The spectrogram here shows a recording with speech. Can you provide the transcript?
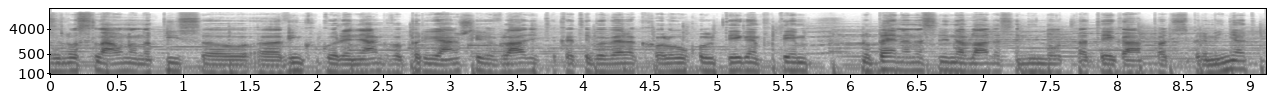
zelo slavno napisal uh, Vinko Gorenjak v prvi Janševi vladi, takrat je bil velik holo okoli tega in potem nobena naslednja vlada se ni lotila tega pač spreminjati.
